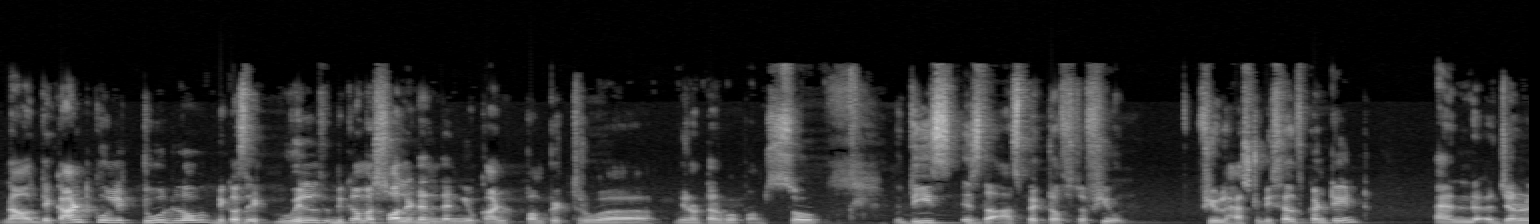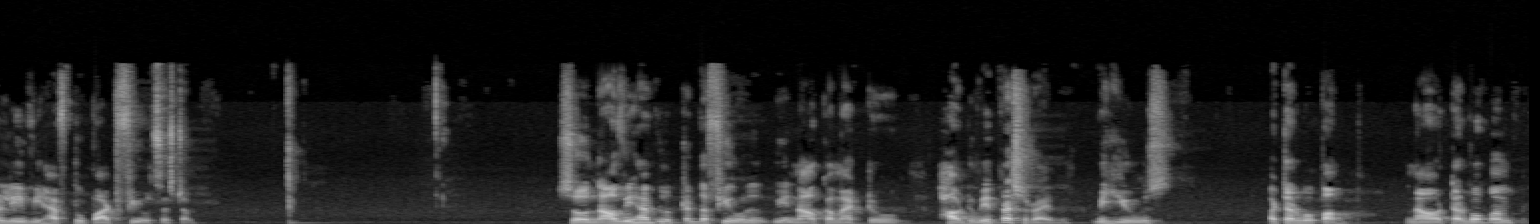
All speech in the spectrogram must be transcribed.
Now they can't cool it too low because it will become a solid and then you can't pump it through a you know turbo pumps. So these is the aspect of the fuel. Fuel has to be self-contained and generally we have two part fuel system. So now we have looked at the fuel. We now come at to how do we pressurize it? We use a turbo pump. Now turbo pump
